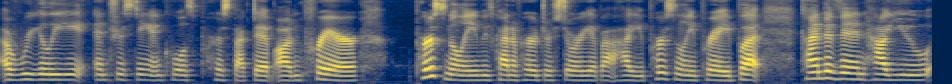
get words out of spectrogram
a really interesting and cool perspective on prayer. Personally, we've kind of heard your story about how you personally pray, but kind of in how you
